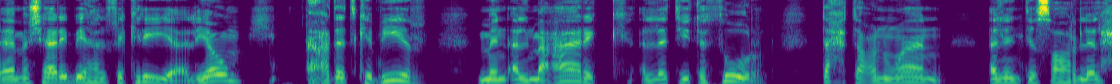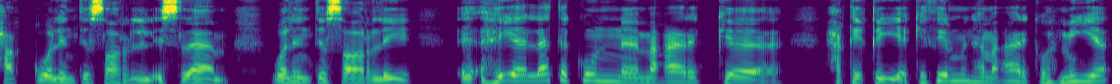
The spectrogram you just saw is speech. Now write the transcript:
آه، مشاربها الفكرية اليوم عدد كبير من المعارك التي تثور تحت عنوان الانتصار للحق والانتصار للإسلام والانتصار ل آه، هي لا تكون معارك آه، حقيقية، كثير منها معارك وهمية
